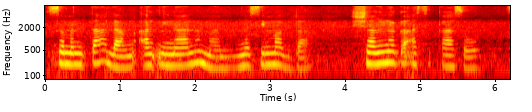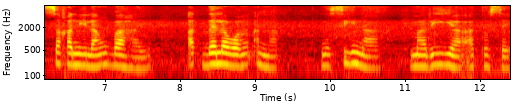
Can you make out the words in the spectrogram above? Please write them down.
Samantalang ang ina naman na si Magda, siyang nag-aasikaso sa kanilang bahay at dalawang anak na sina Maria at Jose.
